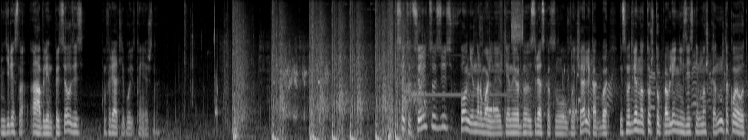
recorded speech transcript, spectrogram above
Интересно. А, блин, прицел здесь вряд ли будет, конечно. кстати, целиться здесь вполне нормально. Это я, наверное, зря сказал в начале, как бы, несмотря на то, что управление здесь немножко, ну, такое вот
